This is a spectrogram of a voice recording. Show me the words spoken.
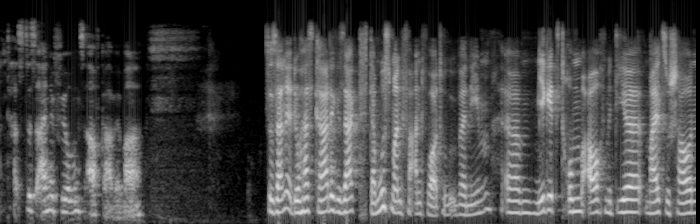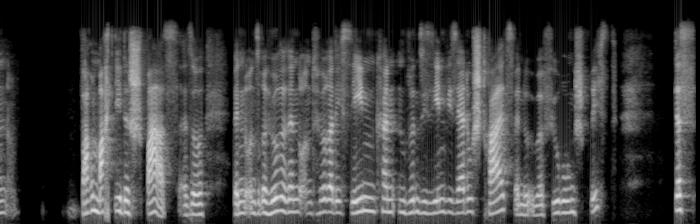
dass das eine Führungsaufgabe war. Susanne, du hast gerade gesagt, da muss man Verantwortung übernehmen. Ähm, mir geht es darum, auch mit dir mal zu schauen, warum macht dir das Spaß? Also wenn unsere Hörerinnen und Hörer dich sehen könnten, würden sie sehen, wie sehr du strahlst, wenn du über Führung sprichst. Das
